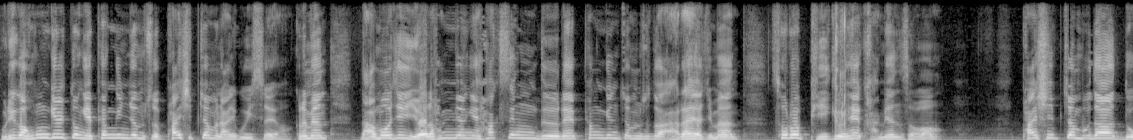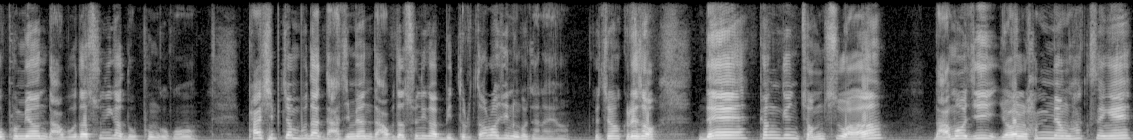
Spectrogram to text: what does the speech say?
우리가 홍길동의 평균 점수 80점을 알고 있어요. 그러면 나머지 11명의 학생들의 평균 점수도 알아야지만 서로 비교해 가면서 80점보다 높으면 나보다 순위가 높은 거고 80점보다 낮으면 나보다 순위가 밑으로 떨어지는 거잖아요 그렇죠 그래서 내 평균 점수와 나머지 11명 학생의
